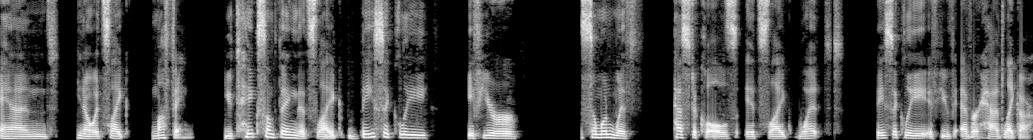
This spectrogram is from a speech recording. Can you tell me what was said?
and you know it's like muffing. You take something that's like basically if you're someone with testicles, it's like what basically if you've ever had like a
